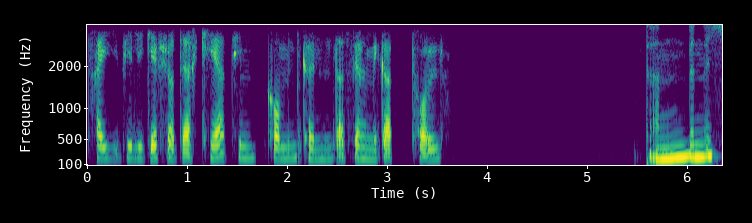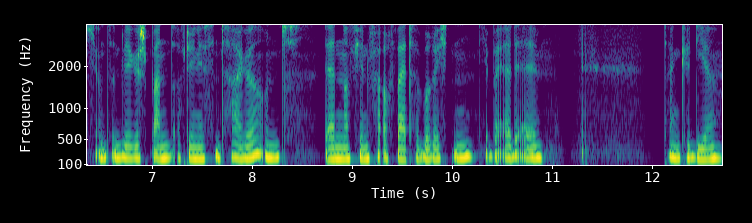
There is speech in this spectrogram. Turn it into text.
Freiwillige für das Care-Team kommen können. Das wäre mega toll. Dann bin ich und sind wir gespannt auf die nächsten Tage und werden auf jeden Fall auch weiter berichten hier bei RDL. Danke dir.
